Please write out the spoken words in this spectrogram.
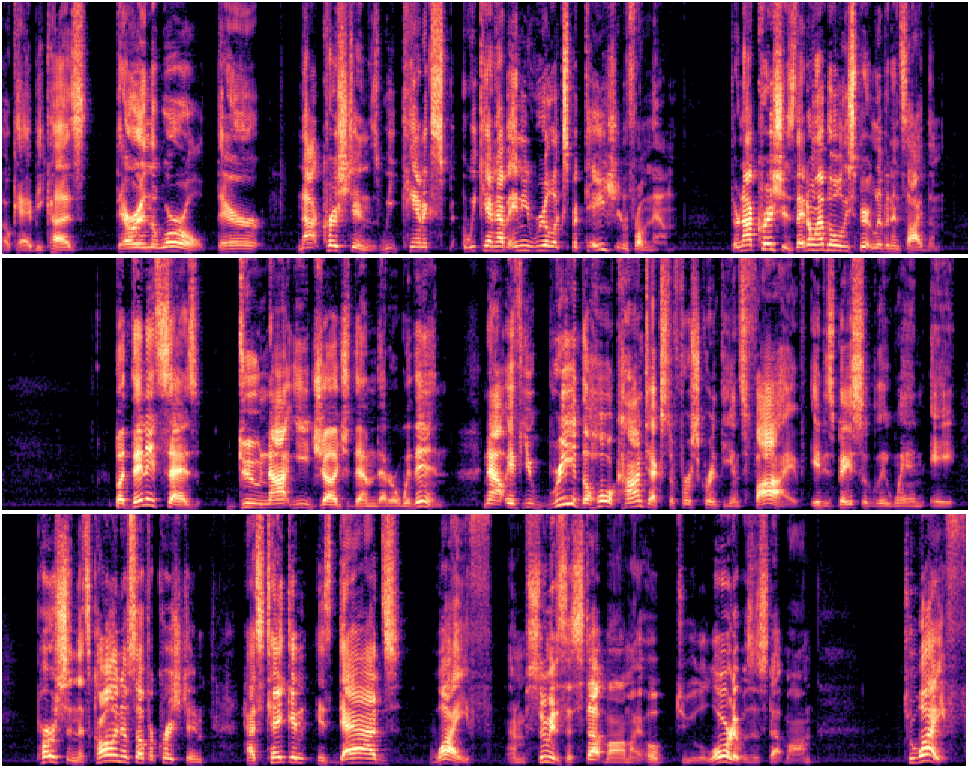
okay? Because they're in the world. They're not Christians. We can't exp- we can't have any real expectation from them. They're not Christians. They don't have the Holy Spirit living inside them. But then it says, "Do not ye judge them that are within." Now, if you read the whole context of 1 Corinthians 5, it is basically when a person that's calling himself a Christian has taken his dad's wife I'm assuming it's a stepmom. I hope to the Lord it was a stepmom. To wife.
